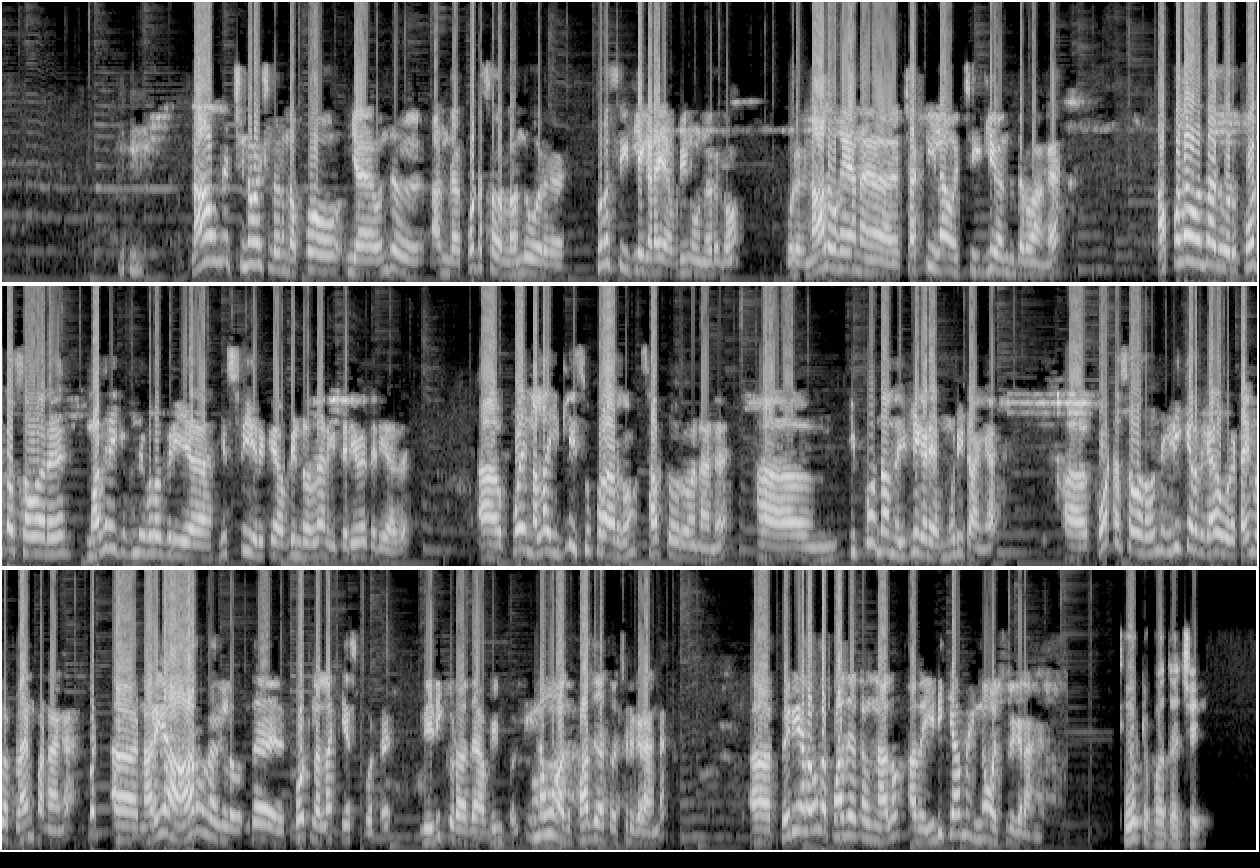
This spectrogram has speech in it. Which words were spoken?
நான் வந்து சின்ன வயசுல இருந்தப்போ இங்க வந்து அந்த கோட்டை வந்து ஒரு துளசி இட்லி கடை அப்படின்னு ஒண்ணு இருக்கும். ஒரு நாலு வகையான சட்னி எல்லாம் வச்சு இட்லி வந்து தருவாங்க. அப்பெல்லாம் வந்து அது ஒரு கோட்டை சவர் மதுரைக்கு வந்து இவ்வளவு பெரிய ஹிஸ்டரி இருக்கு அப்படின்றதுலாம் எனக்கு தெரியவே தெரியாது. ஆஹ் போய் நல்லா இட்லி சூப்பரா இருக்கும். சாப்பிட்டு வருவேன் நான். இப்போ வந்து அந்த இட்லி கடையை மூடிட்டாங்க. கோட்டை சவர் வந்து இடிக்கிறதுக்காக ஒரு டைம்ல பிளான் பண்ணாங்க. பட் நிறைய ஆர்வலர்கள் வந்து கோர்ட்ல எல்லாம் கேஸ் போட்டு இது இடிக்கூடாது அப்படின்னு சொல்லிட்டு இன்னமும் அது பாதுகாத்து வச்சிருக்கிறாங்க. ஆஹ் பெரிய அளவுல பாதுகாக்கலனாலும் அதை இடிக்காம இன்னும் வச்சிருக்கிறாங்க. போர்ட்டை பார்த்தாச்சு.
